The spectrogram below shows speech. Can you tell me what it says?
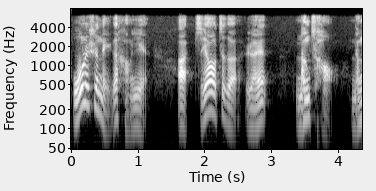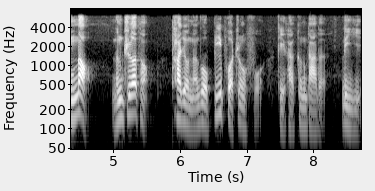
无论是哪个行业，啊，只要这个人能吵、能闹、能折腾，他就能够逼迫政府给他更大的利益，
